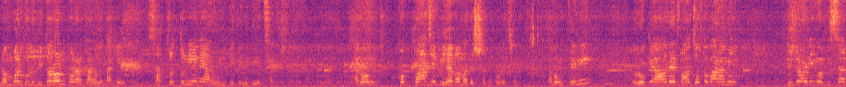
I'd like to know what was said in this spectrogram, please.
নম্বরগুলো বিতরণ করার কারণে তাকে ছাত্রত্ব নিয়ে নেওয়ার হুমকি তিনি দিয়েছেন। এবং খুব বাজে বিহেভ আমাদের সাথে করেছেন। এবং তিনি রুকে হলে বা যতবার আমি returning officer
